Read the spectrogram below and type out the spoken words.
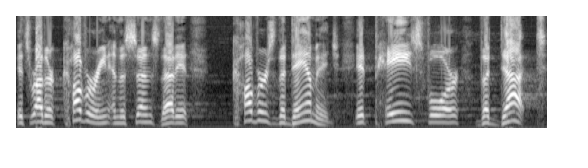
It's rather covering in the sense that it covers the damage, it pays for the debt.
